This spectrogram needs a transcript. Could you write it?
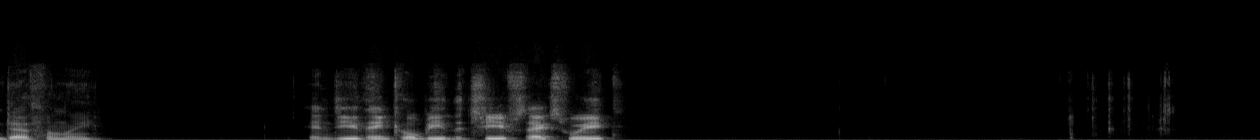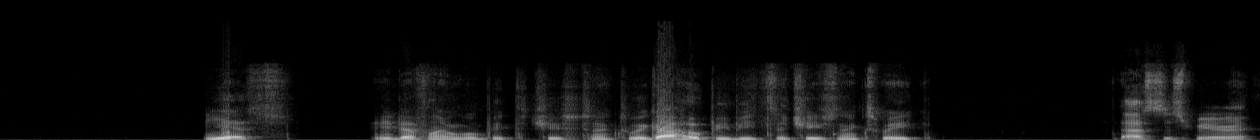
Definitely. And do you think he'll beat the Chiefs next week? Yes, he definitely will beat the Chiefs next week. I hope he beats the Chiefs next week. That's the spirit.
